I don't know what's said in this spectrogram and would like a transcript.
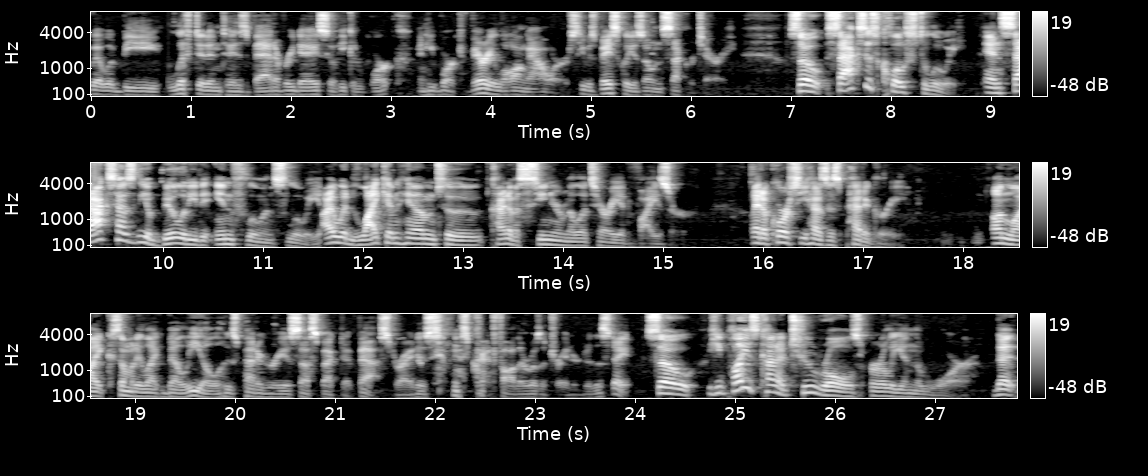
that would be lifted into his bed every day so he could work, and he worked very long hours. He was basically his own secretary. So Saxe is close to Louis. And Saxe has the ability to influence Louis. I would liken him to kind of a senior military advisor and of course, he has his pedigree. Unlike somebody like Belle Isle, whose pedigree is suspect at best, right? His, his grandfather was a traitor to the state. So he plays kind of two roles early in the war that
